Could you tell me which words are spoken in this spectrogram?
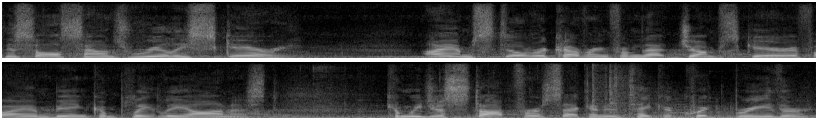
this all sounds really scary. I am still recovering from that jump scare, if I am being completely honest. Can we just stop for a second and take a quick breather?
